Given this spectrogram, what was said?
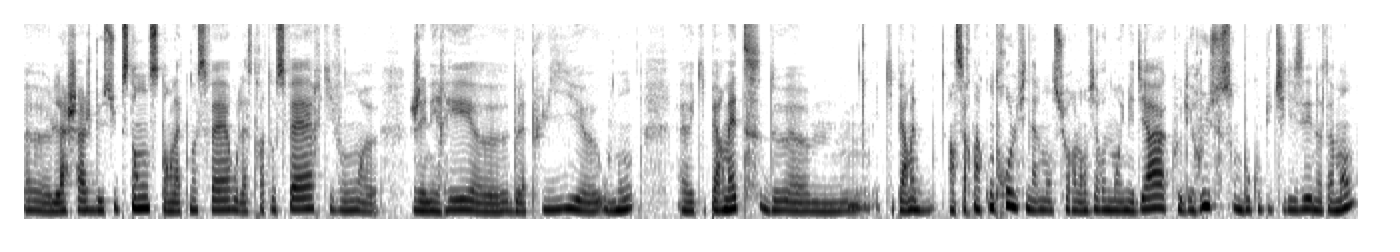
euh, lâchage de substances dans l'atmosphère ou la stratosphère qui vont euh, générer de la pluie ou non, qui, permettent de, qui permettent un certain contrôle finalement sur l'environnement immédiat, que les Russes ont beaucoup utilisé notamment,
